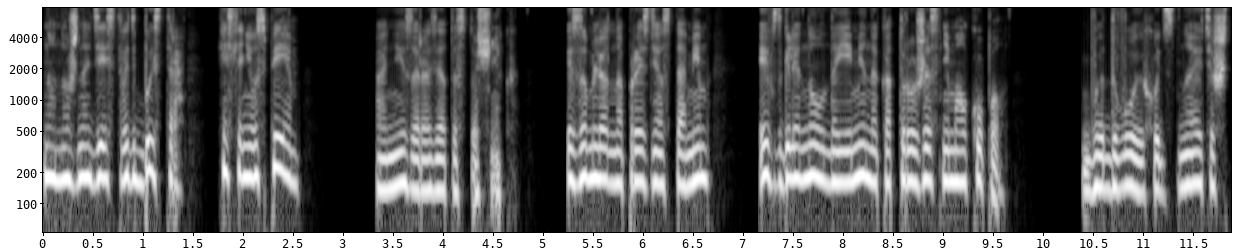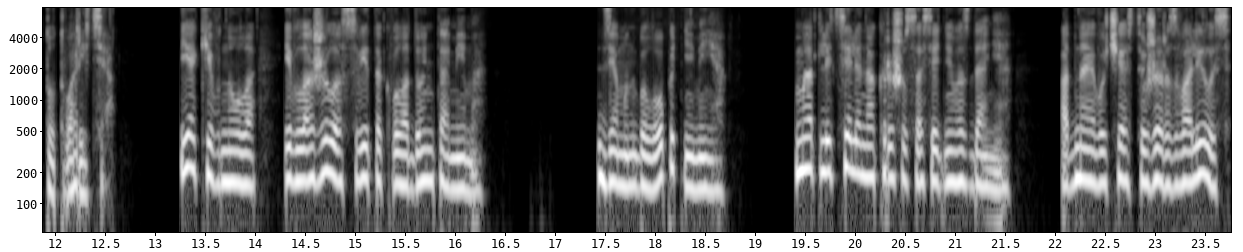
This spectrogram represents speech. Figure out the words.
Но нужно действовать быстро. Если не успеем... Они заразят источник. Изумленно произнес Тамим и взглянул на Емина, который уже снимал купол. «Вы двое хоть знаете, что творите?» Я кивнула и вложила свиток в ладонь Тамима. Демон был опытнее меня — мы отлетели на крышу соседнего здания. Одна его часть уже развалилась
